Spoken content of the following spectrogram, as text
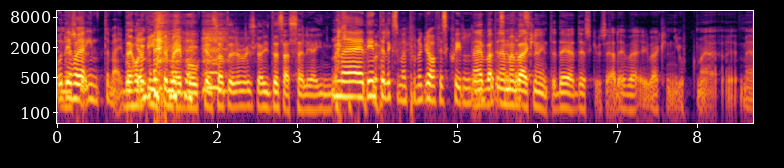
Och det har ska- jag inte med i Det har du boken. inte med i boken så att vi ska inte så sälja in det. Nej, det är inte liksom en pornografisk skildring Nej, nej men verkligen inte. Det, det ska vi säga. Det är ver- verkligen gjort med, med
